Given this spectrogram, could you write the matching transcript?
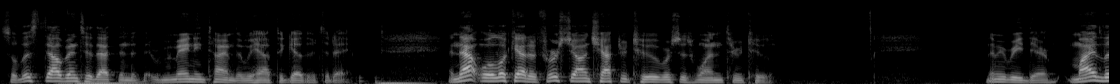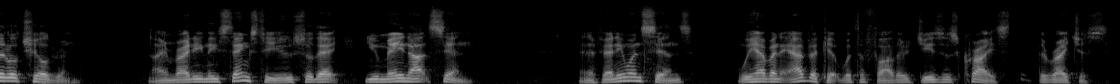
So let's delve into that in the remaining time that we have together today. And that we'll look at at 1 John chapter 2 verses 1 through 2. Let me read there. My little children, I am writing these things to you so that you may not sin. And if anyone sins, we have an advocate with the Father, Jesus Christ, the righteous.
